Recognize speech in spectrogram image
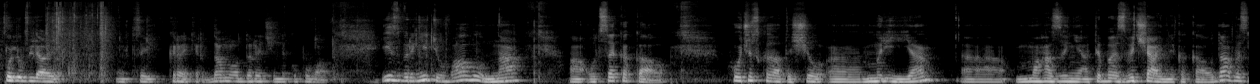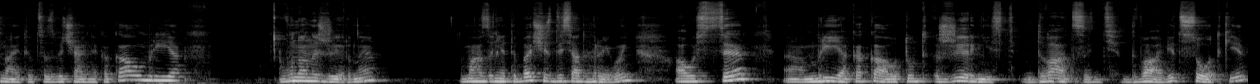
полюбляю цей крекер. Давно, до речі, не купував. І зверніть увагу на оце какао. Хочу сказати, що е, мрія е, в магазині АТБ звичайне какао. Да, ви знаєте, це звичайне какао мрія. Воно не жирне. В магазині АТБ 60 гривень. А ось це е, мрія какао. Тут жирність 22%.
